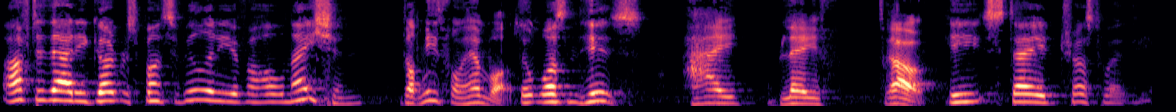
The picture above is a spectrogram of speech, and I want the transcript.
After that, he got responsibility of a whole nation dat niet van hem was. that wasn't his. Hij bleef trouw. He stayed trustworthy.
